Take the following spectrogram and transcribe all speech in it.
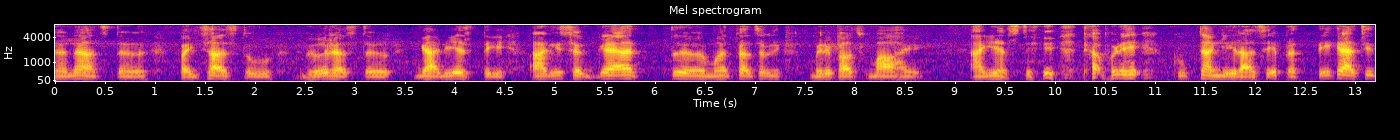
धन असतं पैसा असतो घर असतं गाडी असते. आणि सगळ्यात अं, महत्त्वाचं म्हणजे मेरे पास माँ आहे आई असते. त्यामुळे खूप चांगली रास आहे. प्रत्येक राशीत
